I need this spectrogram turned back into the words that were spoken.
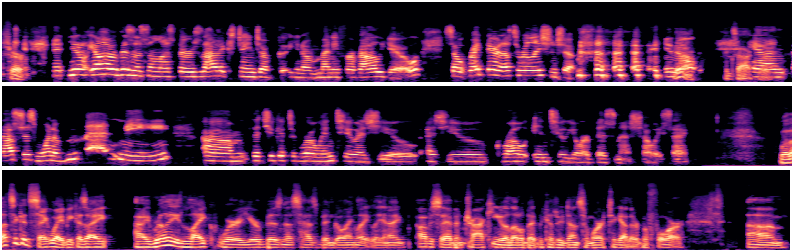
Sure. you don't you don't have a business unless there's that exchange of you know money for value. So right there, that's a relationship. you know. Yeah, exactly. And that's just one of many um, that you get to grow into as you as you grow into your business, shall we say? Well, that's a good segue because I I really like where your business has been going lately, and I obviously I've been tracking you a little bit because we've done some work together before. Um,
